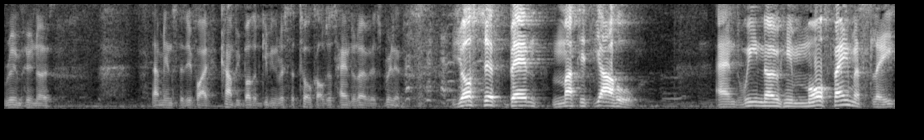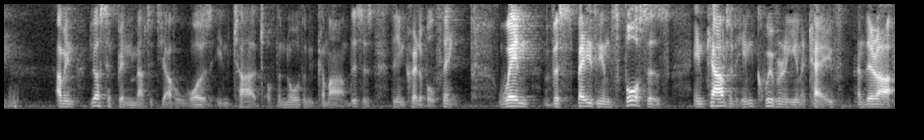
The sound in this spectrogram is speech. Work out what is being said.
room who know. That means that if I can't be bothered giving the rest of the talk, I'll just hand it over. It's brilliant. Yosef ben Matityahu. And we know him more famously. I mean, Yosef ben Matityahu was in charge of the northern command. This is the incredible thing. When Vespasian's forces encountered him quivering in a cave, and there are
